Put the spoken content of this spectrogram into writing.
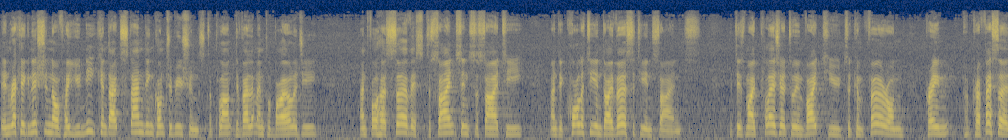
in recognition of her unique and outstanding contributions to plant developmental biology and for her service to science in society and equality and diversity in science, it is my pleasure to invite you to confer on Professor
